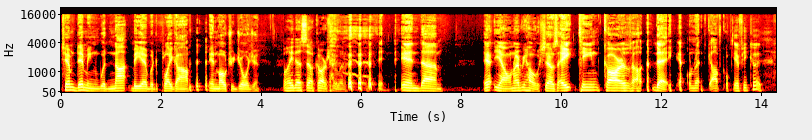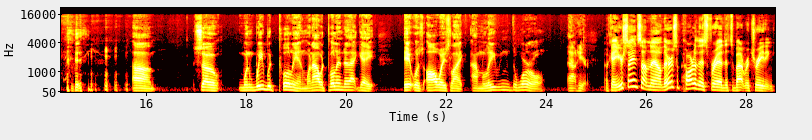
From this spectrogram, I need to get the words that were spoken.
Tim Deming would not be able to play golf in Moultrie, Georgia Well, he does sell cars for a living. and um, it- you know, on every hole, he sells 18 cars a day on that golf course. if he could. So when we would pull in, when I would pull into that gate, it was always like I'm leaving the world out here. Okay, you're saying something now. There's a part of this, Fred, that's about retreating.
